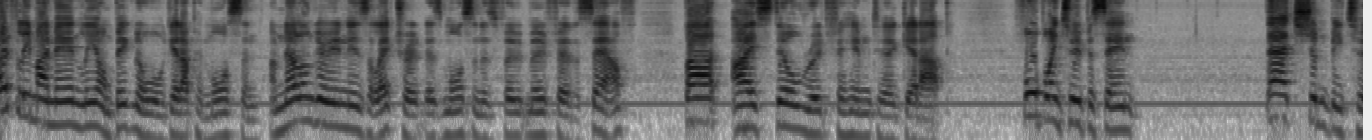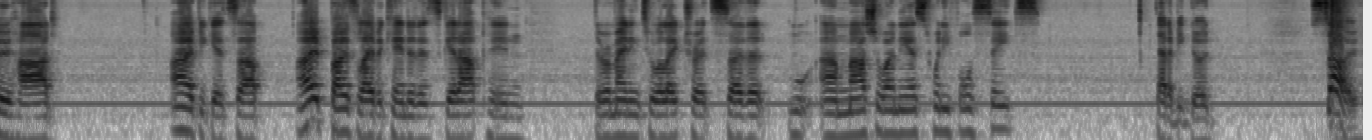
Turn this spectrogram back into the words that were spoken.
hopefully my man Leon Bignell will get up in Mawson. I'm no longer in his electorate as Mawson has moved further south, but I still root for him to get up. 4.2%, that shouldn't be too hard. I hope he gets up. I hope both Labor candidates get up in the remaining two electorates so that um, Marshall only has 24 seats. That'd be good. So,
